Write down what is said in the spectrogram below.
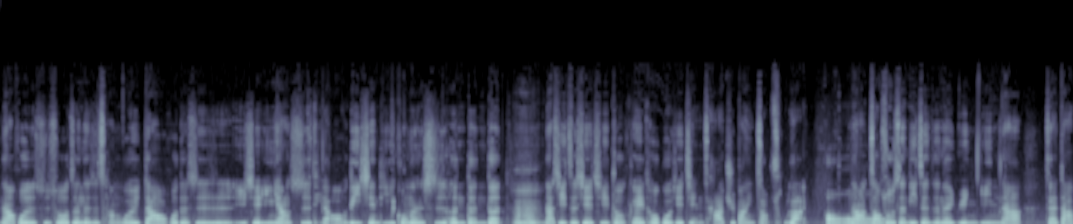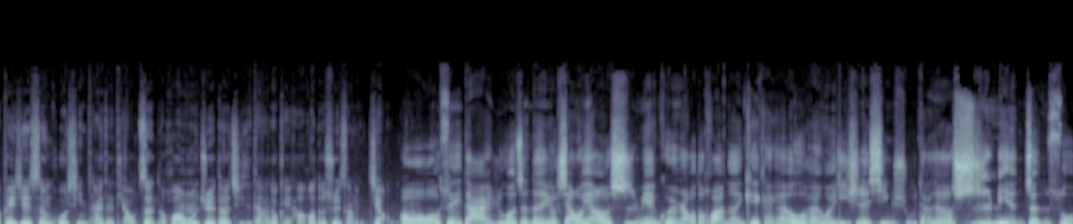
那或者是说真的是肠胃道，或者是一些营养失调、立腺体功能失衡等等。嗯，那其实这些其实都可以透过一些检查去帮你找出来。哦，那找出身体真正的原因，那再搭配一些生活形态的调整的话，我觉得其实大家都可以好好的睡上一觉。哦，所以大家如果真的有像我一样有失眠困扰的话呢，你可以看看欧汉伟医师的新书，它叫做《失眠诊所》，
